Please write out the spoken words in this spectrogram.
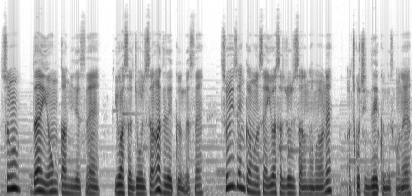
その第4巻にですね、湯浅ジョージさんが出てくるんですね。それ以前からもですね、湯浅ジョージさんの名前はね、あちこちに出てくるんですけどね。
